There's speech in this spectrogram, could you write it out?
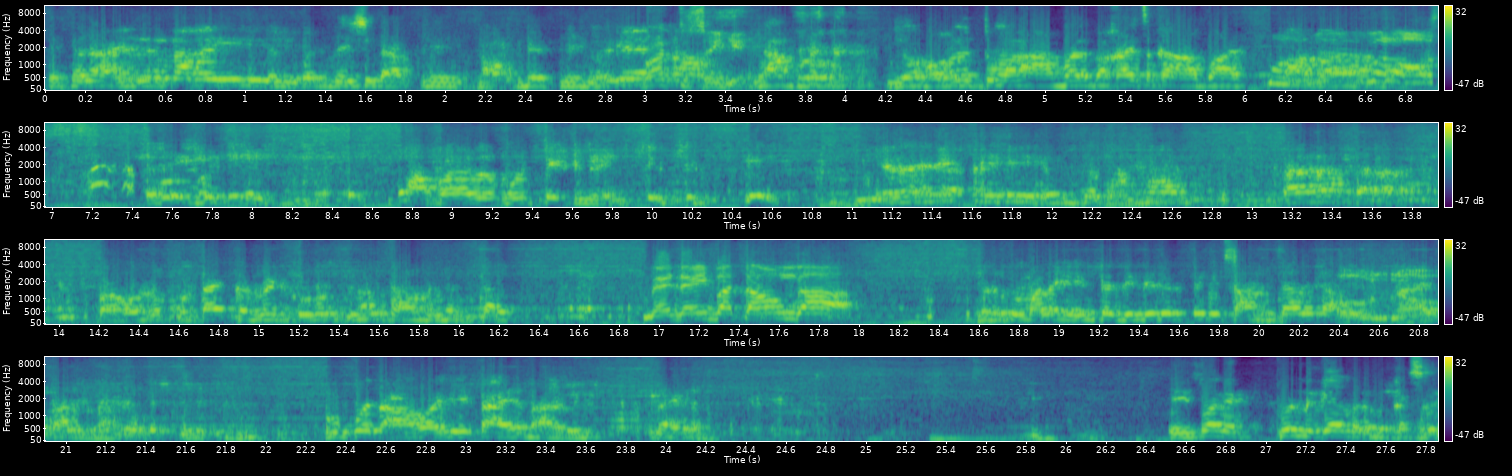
त्याच्याला आहे बदलेशील आपले बात सही आहे. Ya bro. यो भावाला तुम्हाला आबाळ बघायचं का? आबाळ आबाळाला बोट टेकले भावाला कुठं कमेंट करून तुम्ही सांगू शकता? मैं नहीं बताऊंगा. जर तुम्हाला हिंट दिली तर तुम्ही सांगताल का? नाही सांगणार खूपच आवाज येत आहे बाहेर नाही का? ते पण एक पूर्ण कॅमेरा कसं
